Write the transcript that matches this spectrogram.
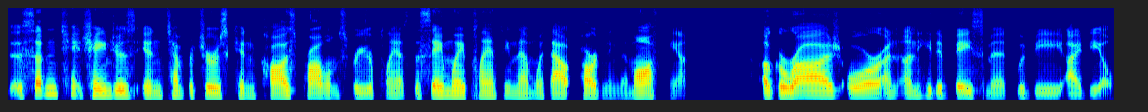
The sudden ta changes in temperatures can cause problems for your plants the same way planting them without hardening them off can. A garage or an unheated basement would be ideal.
